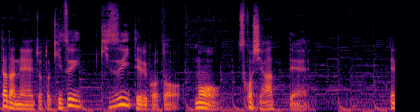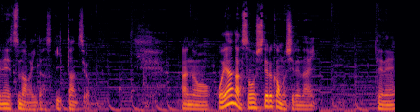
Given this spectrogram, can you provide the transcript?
ただねちょっと気づい気づいてることも少しあってでね妻が言ったんですよ。あの親がそうしてるかもしれない。ってね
